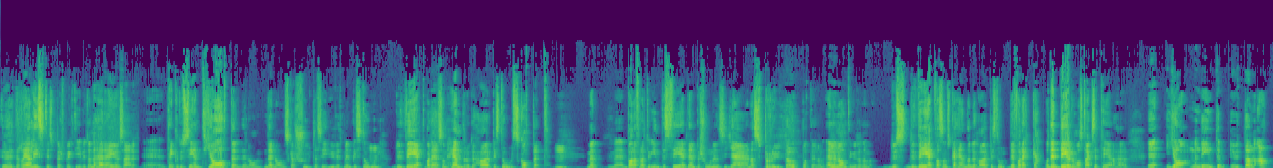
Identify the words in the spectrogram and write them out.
ur ett realistiskt perspektiv. Utan det här är ju en så här... Eh, tänk att du ser en teater där någon, där någon ska skjuta sig i huvudet med en pistol. Mm. Du vet vad det är som händer och du hör pistolskottet. Mm. Men eh, bara för att du inte ser den personens hjärna spruta uppåt eller, eller någonting. Utan du, du vet vad som ska hända, du hör pistol. Det får räcka. Och det är det du måste acceptera här. Eh, ja, men det är inte utan att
